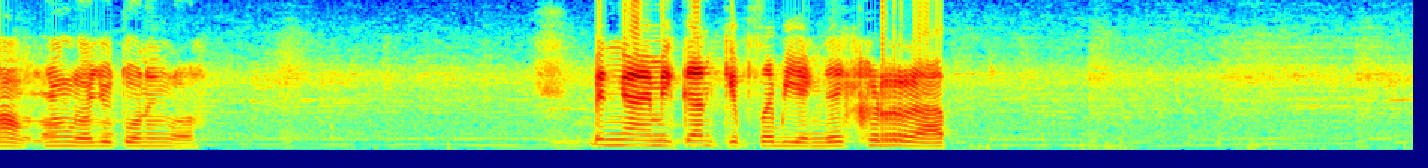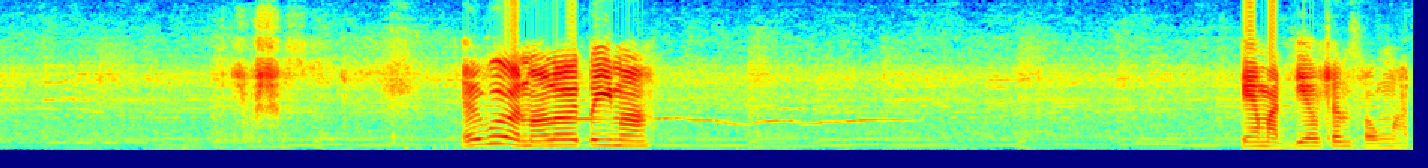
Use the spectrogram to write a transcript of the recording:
อ้าวยังเหลืออยู่ตัวหนึ่งเหรอ เป็นไงมีการเก็บเสบียงด้วยครับ เอ้ยเพื่อนมาเลยตีมา แกหมัดเดียวฉันสองหมัด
